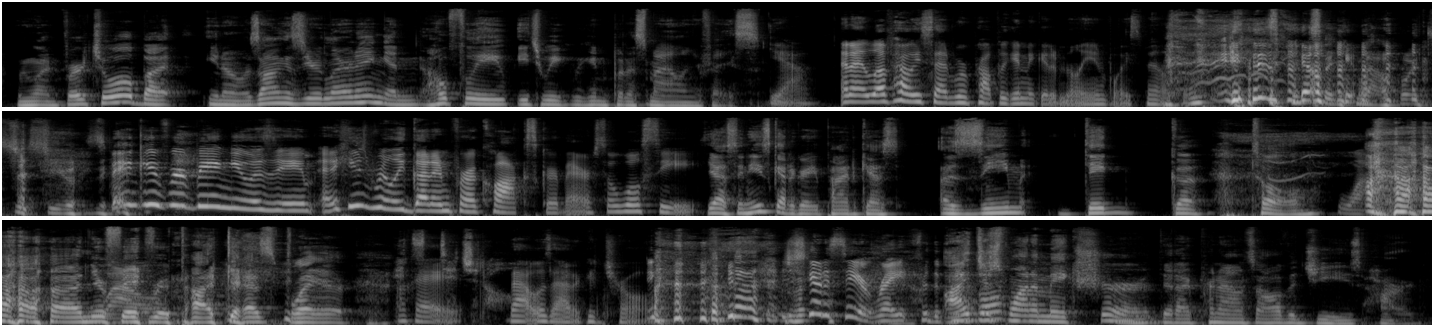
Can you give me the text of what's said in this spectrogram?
we went virtual. But you know, as long as you're learning, and hopefully each week we can put a smile on your face. Yeah. And I love how he said we're probably going to get a million voicemails. It's like, no, it's just you. Thank you for being you, Azeem. And he's really gunning for a clocksker there, so we'll see. Yes, and he's got a great podcast, Azeem Diggatul, Wow. on your Wow. favorite podcast player. Okay. digital. That was out of control. I just got to say it right for the people. I just want to make sure mm. that I pronounce all the G's hard.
